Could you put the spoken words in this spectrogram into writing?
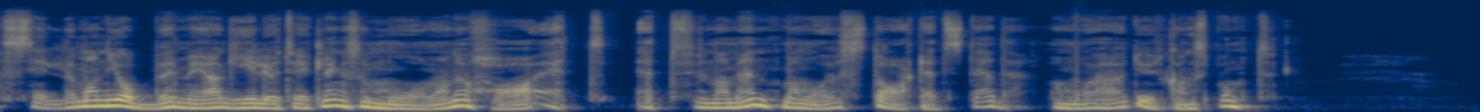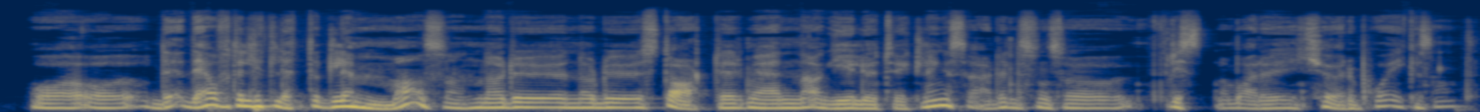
selv om man jobber med agil utvikling, så må man jo ha et, et fundament. Man må jo starte et sted. Man må jo ha et utgangspunkt. Og, og det, det, er ofte litt lett å glemme. Altså. Når, du, når, du, starter med en agil utvikling, så er det liksom så fristende å bare kjøre på. ikke sant?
